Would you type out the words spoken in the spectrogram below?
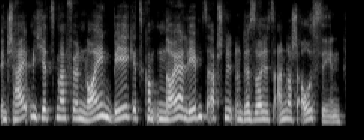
entscheide mich jetzt mal für einen neuen Weg, jetzt kommt ein neuer Lebensabschnitt und der soll jetzt anders aussehen.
